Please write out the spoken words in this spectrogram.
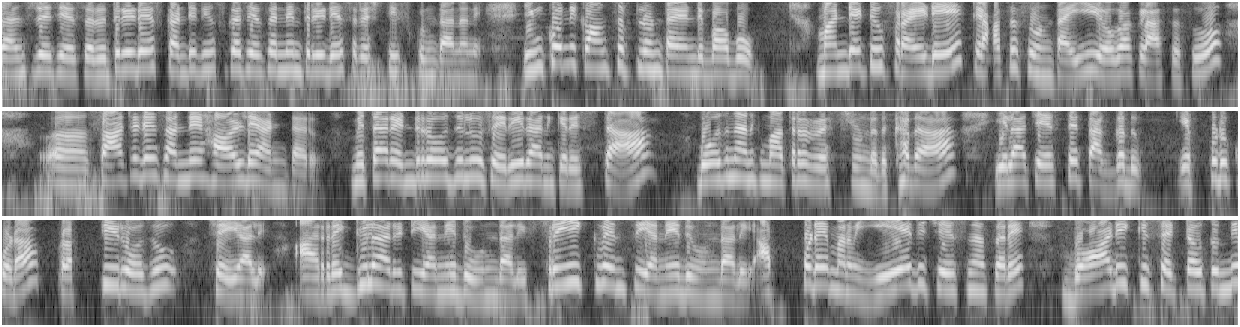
వెన్స్డే చేశాను త్రీ డేస్ కంటిన్యూస్గా చేశాను నేను త్రీ డేస్ రెస్ట్ తీసుకుంటానని. ఇంకొన్ని కాన్సెప్ట్లు ఉంటాయండి బాబు. మండే టు ఫ్రైడే క్లాసెస్ ఉంటాయి యోగా క్లాసెస్ సాటర్డే సండే హాలిడే అంటారు. మిగతా రెండు రోజులు శరీరానికి రెస్టా భోజనానికి మాత్రం రెస్ట్ ఉండదు కదా? ఇలా చేస్తే తగ్గదు. ఎప్పుడు కూడా ప్రతిరోజు చేయాలి. ఆ రెగ్యులారిటీ అనేది ఉండాలి. ఫ్రీక్వెన్సీ అనేది ఉండాలి. అప్పుడే మనం ఏది చేసినా సరే బాడీకి సెట్ అవుతుంది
